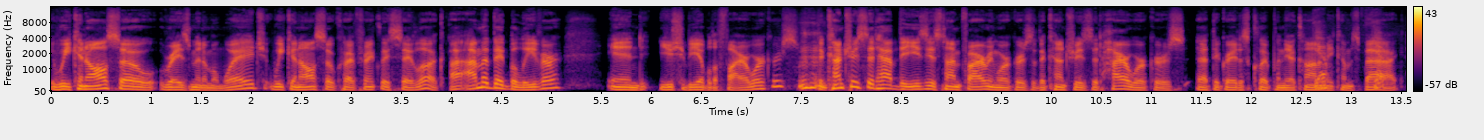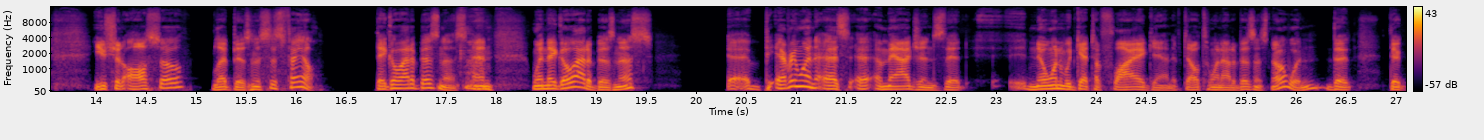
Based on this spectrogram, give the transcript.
We can also raise minimum wage. We can also, quite frankly, say, look, I, I'm a big believer and you should be able to fire workers. Mm-hmm. The countries that have the easiest time firing workers are the countries that hire workers at the greatest clip when the economy yep. comes back. Yep. You should also let businesses fail. They go out of business. Mm-hmm. And when they go out of business, uh, everyone as, uh, imagines that no one would get to fly again if Delta went out of business. No, it wouldn't. The, the,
